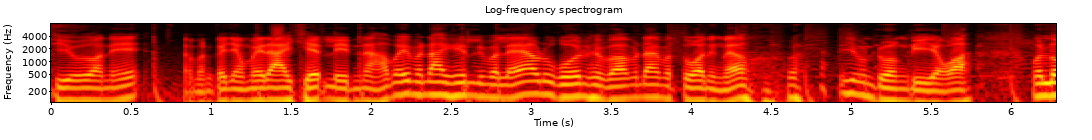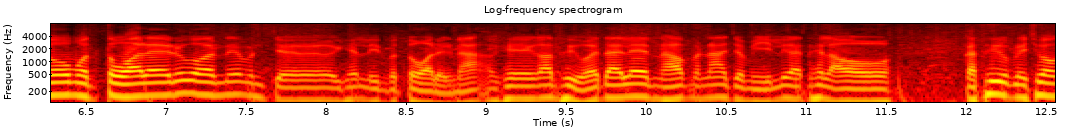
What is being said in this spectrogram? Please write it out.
ชิวๆตอนนี้แต่มันก็ยังไม่ได้เคสลินนะครับเอ้ยมันได้เคสลินมาแล้วทุกคนเห็นปะมันได้มาตัวหนึ่งแล้วนี่มันดวงดีจังวะมันโลหมดตัวเลยทุกคนนี่มันเจอเคสลินมาตัวหนึ่งนะโอเคก็ถือว่าได้เล่นนะครับ มันน่าจะมีเลือดให้เรากระทืบในช่วง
